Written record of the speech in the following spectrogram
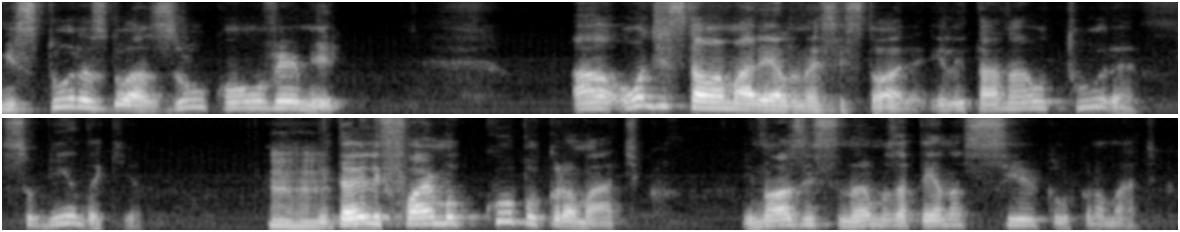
misturas do azul com o vermelho. Ah, onde está o amarelo nessa história? Ele está na altura, subindo aqui. Uhum. Então ele forma o cubo cromático. E nós ensinamos apenas círculo cromático.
